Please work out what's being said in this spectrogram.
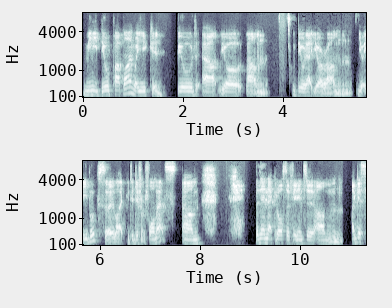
mini build pipeline where you could build out your um, build out your um, your ebooks, so like into different formats. Um, but then that could also feed into, um, I guess,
